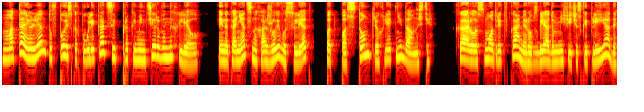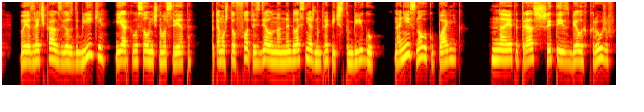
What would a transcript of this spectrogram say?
Мотаю ленту в поисках публикаций, прокомментированных Лео. И, наконец, нахожу его след под постом трехлетней давности. Карла смотрит в камеру взглядом мифической плеяды, в ее зрачках звезды блики яркого солнечного света, потому что фото сделано на белоснежном тропическом берегу. На ней снова купальник. На этот раз сшитый из белых кружев.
